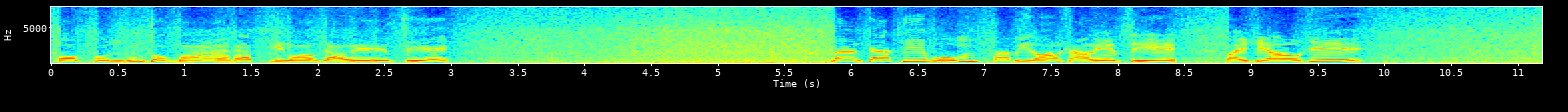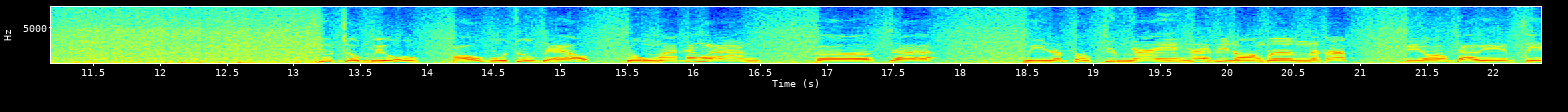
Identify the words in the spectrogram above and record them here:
เพอฝนเพิ่งตกมานะครับ พี่น้องชาวเอฟซี หลังจากที่ผมพาพี่น้องชาวเอฟซีไปเที่ยวที่ จุดชมวิวเขาหูจุกแล้ว ลงมาข้างล่าง ก็จะมีน้ำตกจิมไงให้พี่น้องเบิงนะครับ พี่น้องชาวเอฟซี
